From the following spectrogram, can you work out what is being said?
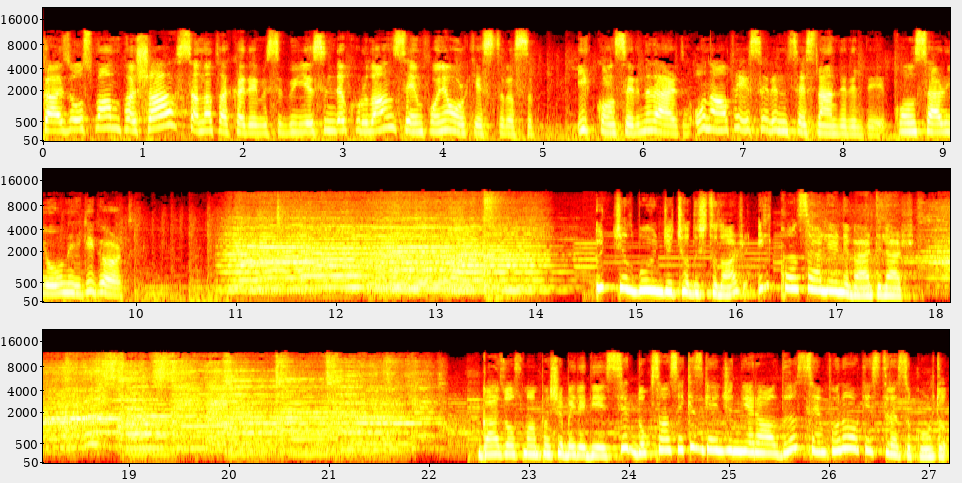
Gazi Osman Paşa Sanat Akademisi bünyesinde kurulan senfoni orkestrası ilk konserini verdi. 16 eserin seslendirildiği konser yoğun ilgi gördü. 3 yıl boyunca çalıştılar, ilk konserlerini verdiler. Gazi Osman Paşa Belediyesi 98 gencin yer aldığı senfoni orkestrası kurdu.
